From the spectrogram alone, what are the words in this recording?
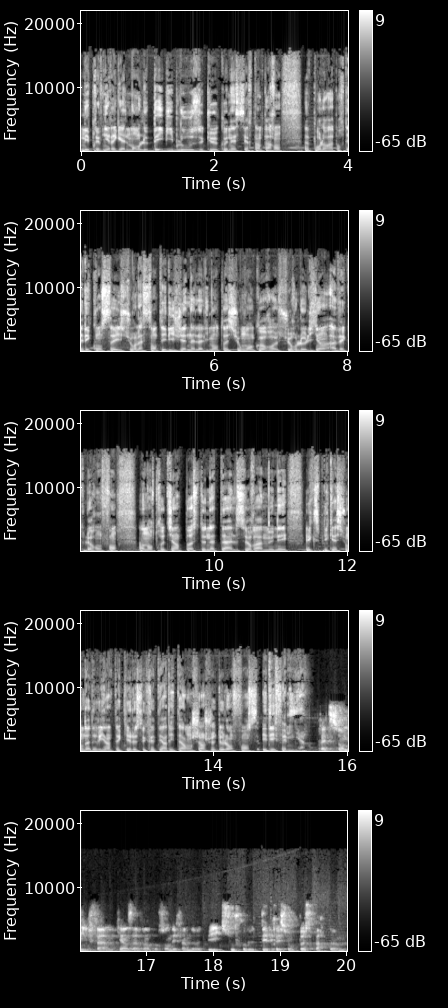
mais prévenir également le baby blues que connaissent certains parents pour leur apporter des conseils sur la santé, l'hygiène, l'alimentation ou encore sur le lien avec leur enfant. Un entretien post-natal sera mené. Explication d'Adrien Taquet, le secrétaire d'État en charge de l'enfance et des familles. Près de 100 000 femmes, 15 à 20 des femmes de notre pays souffrent de dépression postpartum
